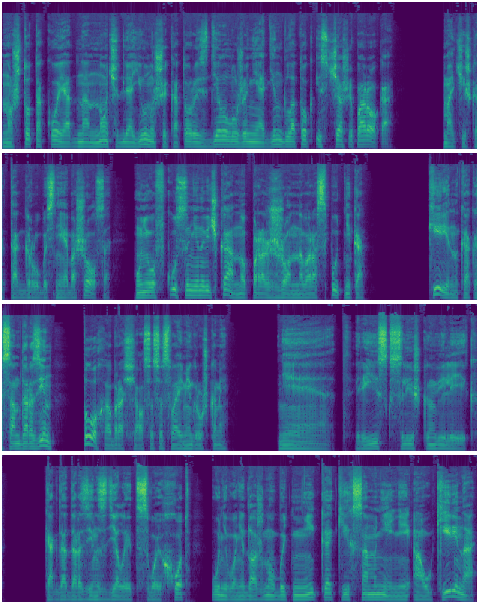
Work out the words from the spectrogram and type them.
Но что такое одна ночь для юноши, который сделал уже не один глоток из чаши порока? Мальчишка так грубо с ней обошелся. У него вкуса не новичка, но прожженного распутника. Кирин, как и сам Дарзин, плохо обращался со своими игрушками. Нет, риск слишком велик. Когда Дарзин сделает свой ход, у него не должно быть никаких сомнений, а у Кирина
